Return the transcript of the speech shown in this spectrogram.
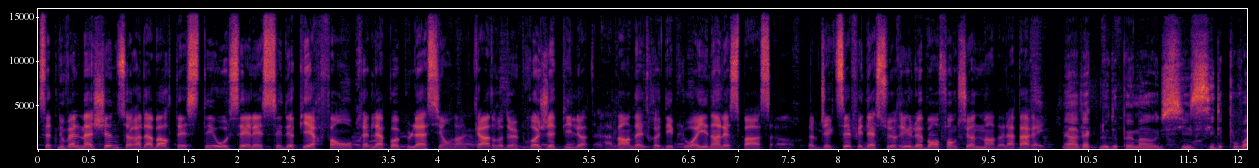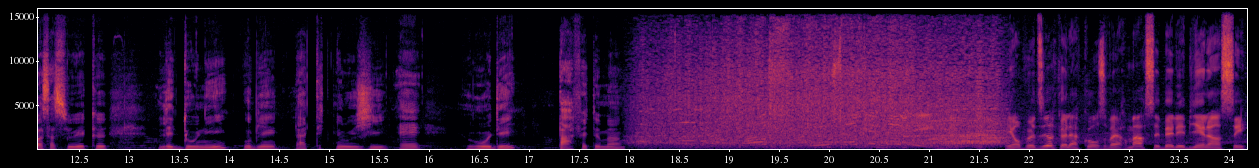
Cette nouvelle machine sera d'abord testée au CLSC de Pierrefonds auprès de la population dans le cadre d'un projet pilote avant d'être déployée dans l'espace. L'objectif est d'assurer le bon fonctionnement de l'appareil. Avec le déploiement aussi de pouvoir s'assurer que les données ou bien la technologie est rodée parfaitement. Et on peut dire que la course vers Mars est bel et bien lancée.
